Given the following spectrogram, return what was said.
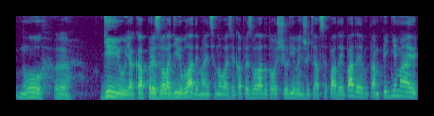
ну, е, дію, яка призвела, дію влади мається на увазі, яка призвела до того, що рівень життя все падає, і падає, там піднімають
